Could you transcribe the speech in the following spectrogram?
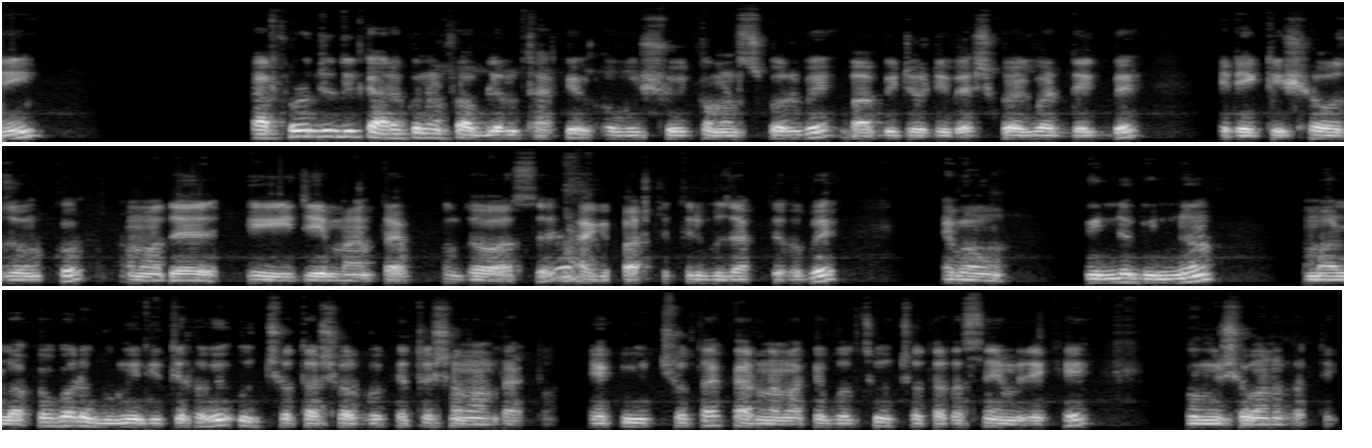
নেই। তারপরে যদি কারও কোনো প্রবলেম থাকে, অবশ্যই কমেন্টস করবে বা ভিডিওটি বেশ কয়েকবার দেখবে। এটি একটি সহজ অঙ্ক। আমাদের এই যে মানটা দেওয়া আছে, আগে পাঁচটি ত্রিভুজ আঁকতে হবে এবং ভিন্ন ভিন্ন আমার লক্ষ্য করে ভূমি দিতে হবে উচ্চতা সর্বক্ষেত্রে সমান রাখব একই উচ্চতা, কারণ আমাকে বলছে উচ্চতাটা সেম রেখে ভূমি সমানুপাতিক।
